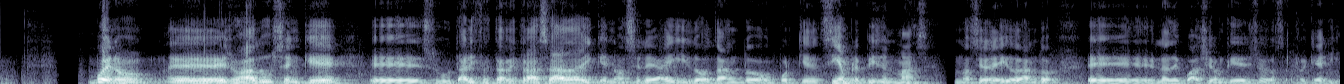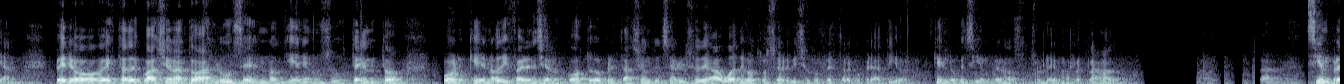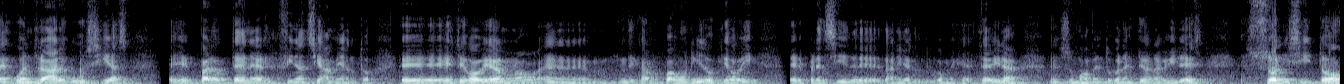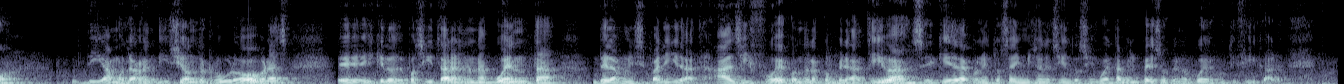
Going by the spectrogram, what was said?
Bueno, eh, ellos aducen que eh, su tarifa está retrasada y que no se le ha ido dando, porque siempre piden más, no se le ha ido dando eh, la adecuación que ellos requerían. Pero esta adecuación a todas luces no tiene un sustento porque no diferencia los costos de prestación del servicio de agua de otro servicio que presta la cooperativa, que es lo que siempre nosotros le hemos reclamado. Siempre encuentra argucias eh, para obtener financiamiento. Eh, este gobierno eh, de Carlos Paz Unido, que hoy preside Daniel Gómez Gesteira, en su momento con Esteban Avilés, solicitó, digamos, la rendición del rubro obras y que lo depositaran en una cuenta de la municipalidad. Allí fue cuando la cooperativa se queda con estos 6.150.000 pesos que no puede justificar.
